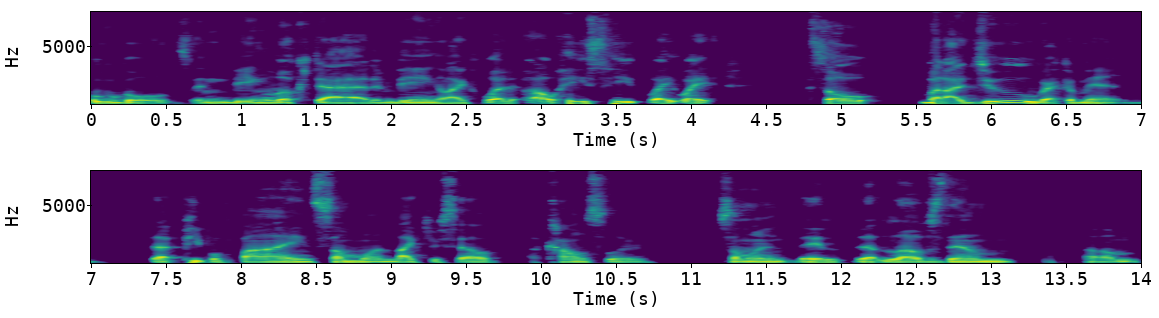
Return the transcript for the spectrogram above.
oogles and being looked at and being like, what? Oh, he's, he, wait, wait. So, but I do recommend that people find someone like yourself, a counselor, someone they, that loves them, um,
